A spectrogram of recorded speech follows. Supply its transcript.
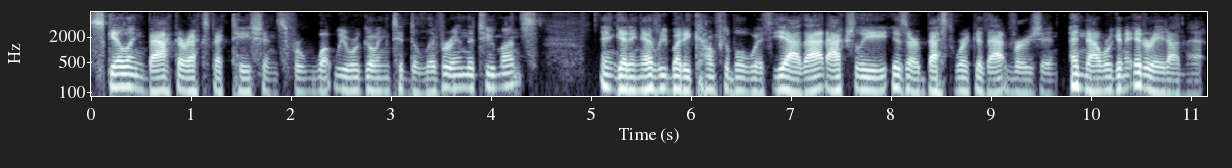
scaling back our expectations for what we were going to deliver in the two months and getting everybody comfortable with, yeah, that actually is our best work of that version. And now we're going to iterate on that,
